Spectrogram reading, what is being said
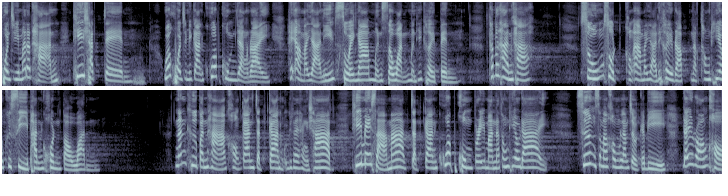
ควรจะมีมาตรฐานที่ชัดเจน ว่าควรจะมีการควบคุมอย่างไร ให้อามายานี้สวยงามเหมือนสวรรค์เหมือนที่เคยเป็นท่านประธานคะสูงสุดของอามายาที่เคยรับนักท่องเที่ยวคือ 4,000 คนต่อวัน นั่นคือปัญหาของการจัดการของอุทยานแห่งชาติ ที่ไม่สามารถจัดการควบคุมปริมาณนักท่องเที่ยวได้ ซึ่งสมาคมโรงแรมจังหวัดกระบี่ได้ร้องขอ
